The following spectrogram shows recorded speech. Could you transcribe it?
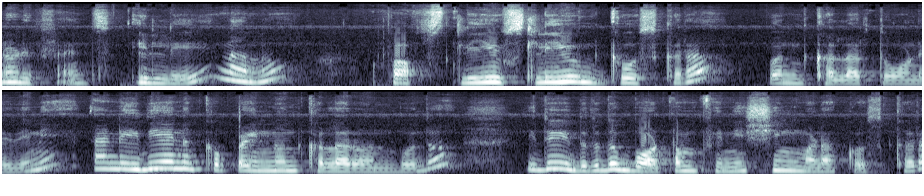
ನೋಡಿ ಫ್ರೆಂಡ್ಸ್ ಇಲ್ಲಿ ನಾನು ಪಫ್ ಸ್ಲೀವ್ ಸ್ಲೀವ್ಗೋಸ್ಕರ ಒಂದು ಕಲರ್ ತೊಗೊಂಡಿದ್ದೀನಿ. ಆ್ಯಂಡ್ ಇದೇನಕ್ಕಪ್ಪ, ಇನ್ನೊಂದು ಕಲರ್ ಅನ್ಬೋದು. ಇದು ಇದ್ರದ್ದು ಬಾಟಮ್ ಫಿನಿಶಿಂಗ್ ಮಾಡೋಕ್ಕೋಸ್ಕರ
